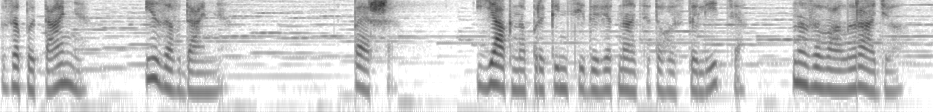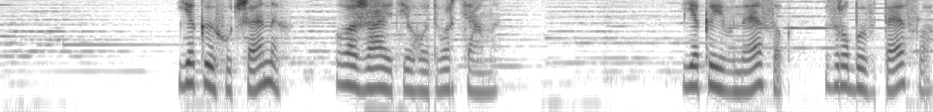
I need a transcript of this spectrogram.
Запитання і завдання. Перше. Як наприкінці 19 століття називали радіо? Яких учених вважають його творцями? Який внесок зробив Тесла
